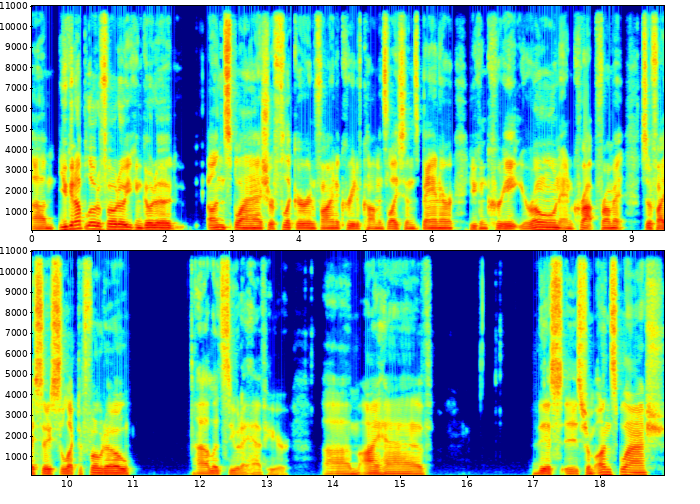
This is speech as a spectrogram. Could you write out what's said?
um, you can upload a photo. You can go to Unsplash or Flickr and find a Creative Commons license banner. You can create your own and crop from it. So if I say select a photo, uh, let's see what I have here. Um, I have, this is from Unsplash.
